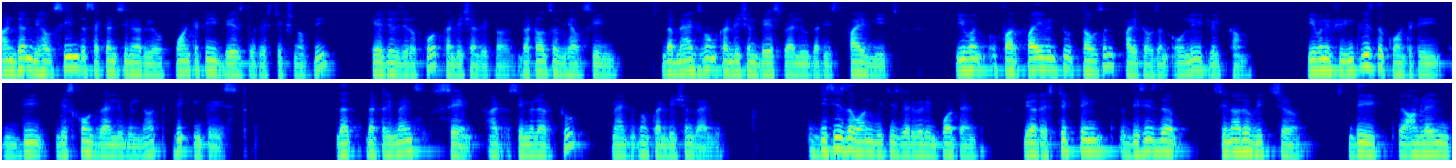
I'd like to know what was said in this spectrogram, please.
And then we have seen the second scenario, quantity-based restriction of the K004 condition record. That also we have seen the maximum condition based value that is 5 each. Even for 5 into 1000, 5000 only it will come. Even if you increase the quantity, the discount value will not be increased. That, that remains same and similar to maximum condition value. This is the one which is very, very important. We are restricting, this is the scenario which uh, the online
